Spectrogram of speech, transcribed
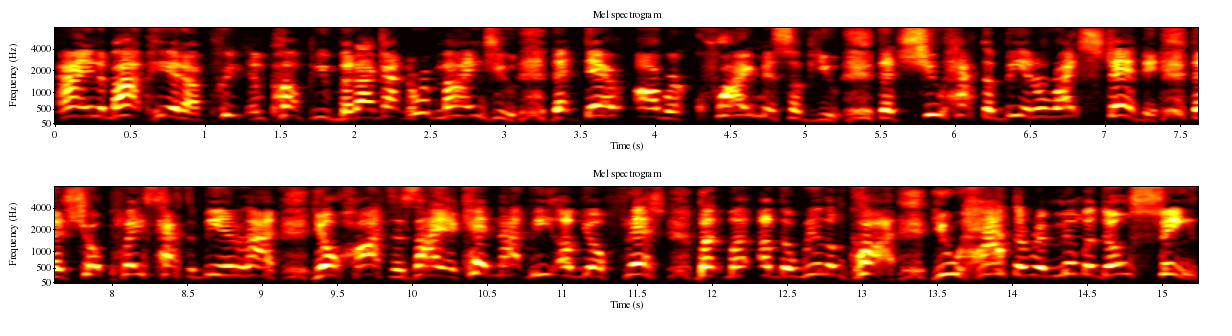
I ain't about here to preach and pump you, but I got to remind you that there are requirements of you, that you have to be in the right standing, that your place has to be in line. Your heart's desire cannot be of your flesh, but, but of the will of God. You have to remember those things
